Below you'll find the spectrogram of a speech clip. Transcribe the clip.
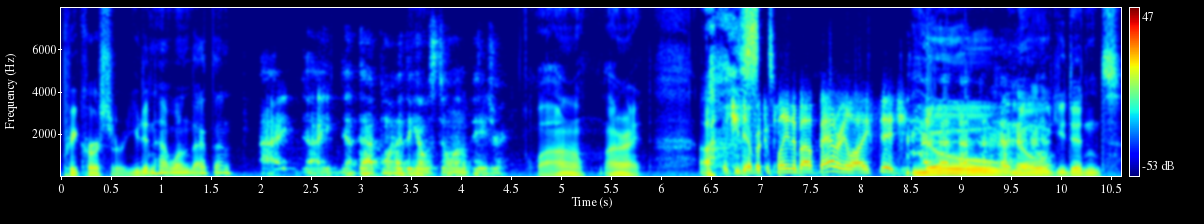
precursor. You didn't have one back then. I, I at that point I think I was still on a pager. Wow. All right. Uh, but you never complained about battery life did you No, no, you didn't.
